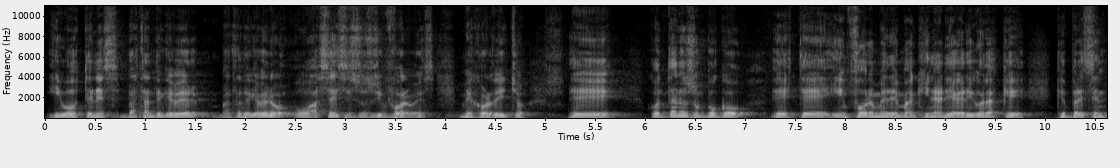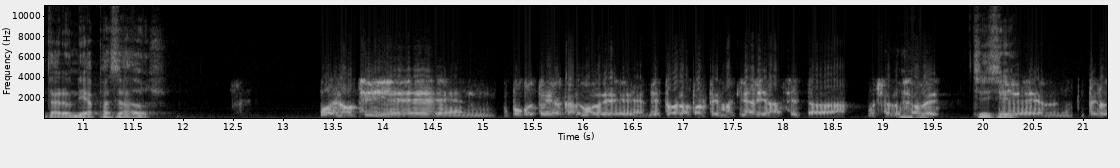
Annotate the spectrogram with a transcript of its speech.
y vos tenés bastante que ver, bastante que ver o, o haces esos informes, mejor dicho. Eh, contanos un poco este informe de maquinaria agrícolas que, que presentaron días pasados. Bueno, sí, un poco estoy a cargo de, toda la parte de maquinaria en AZ, ya lo sabes. Sí, sí. Eh, pero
